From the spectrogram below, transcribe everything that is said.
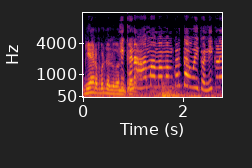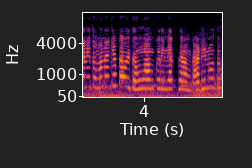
ગેર બદલવાનું ઘણા આમ આમ કરતા હોય તો નીકળે નહીં તો મને હોય તો હું આમ કરીને એક ફેર આમ કાઢી નો દઉં.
